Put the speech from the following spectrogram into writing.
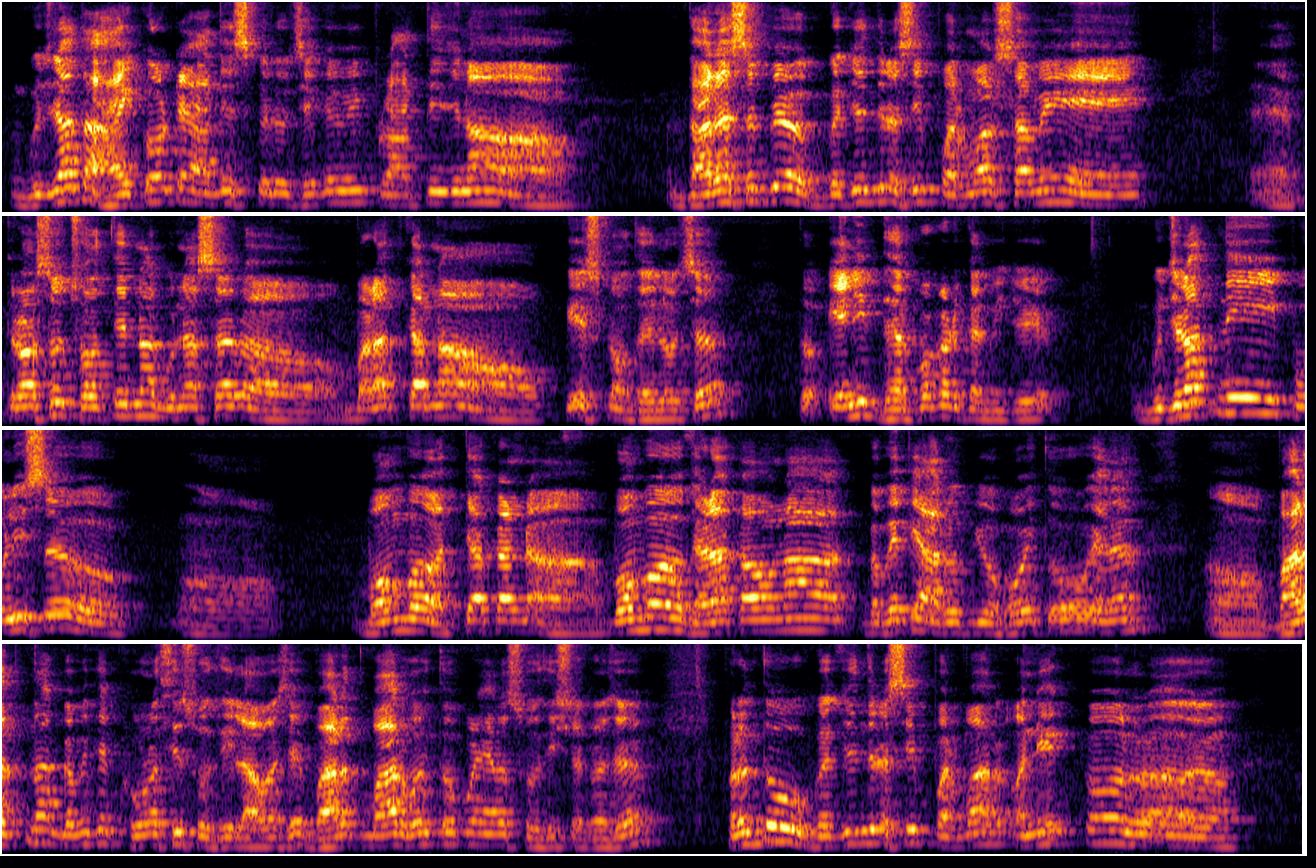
ગુજરાત હાઈકોર્ટે આદેશ કર્યો છે કે ભાઈ પ્રાંતિજના ધારાસભ્ય ગજેન્દ્રસિંહ પરમાર સામે ત્રણસો છોતેરના ગુનાસર બળાત્કારના કેસ નોંધેલો છે. તો એની ધરપકડ કરવી જોઈએ. ગુજરાતની પોલીસ બોમ્બ હત્યાકાંડ બોમ્બ ધડાકાઓના ગમે તે આરોપીઓ હોય તો એને ભારતના ગમે તે ખૂણથી શોધી લાવે છે. ભારત બહાર હોય તો પણ એને શોધી શકે છે. પરંતુ ગજેન્દ્રસિંહ પરમાર અનેક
